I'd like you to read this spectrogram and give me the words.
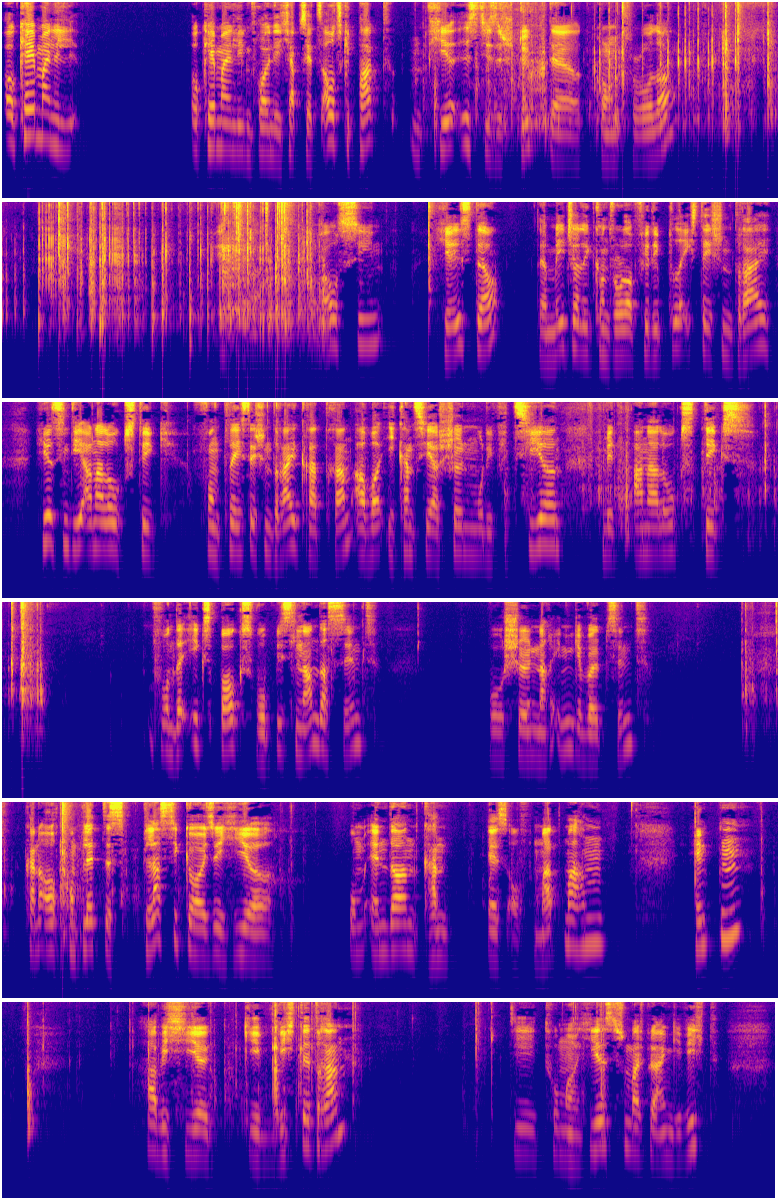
Okay, meine, okay, meine lieben Freunde, ich habe es jetzt ausgepackt und hier ist dieses Stück der Controller. Jetzt rausziehen. Hier ist der der Major League Controller für die PlayStation 3. Hier sind die Analogstick von PlayStation 3 gerade dran, aber ich kann sie ja schön modifizieren mit Analogsticks von der Xbox, wo ein bisschen anders sind, wo schön nach innen gewölbt sind. Kann auch komplett das Plastikgehäuse hier umändern, kann es auf matt machen. Hinten habe ich hier Gewichte dran die tun wir. Hier ist zum Beispiel ein Gewicht.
